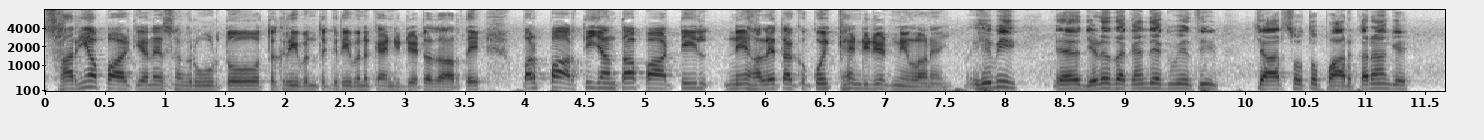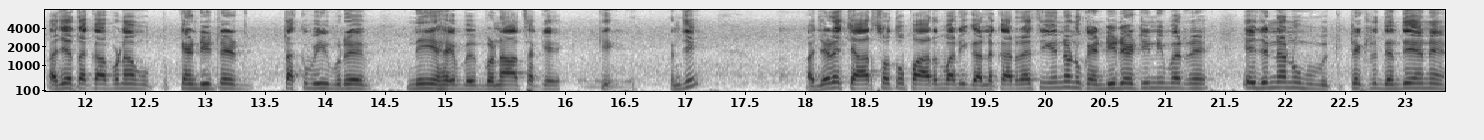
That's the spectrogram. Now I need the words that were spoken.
ਸਾਰੀਆਂ ਪਾਰਟੀਆਂ ਨੇ ਸੰਗਰੂਰ ਤੋਂ ਤਕਰੀਬਨ ਤਕਰੀਬਨ ਕੈਂਡੀਡੇਟ ਆਧਾਰ ਤੇ ਪਰ ਭਾਰਤੀ ਜਨਤਾ ਪਾਰਟੀ ਨੇ ਹਲੇ ਤੱਕ ਕੋਈ ਕੈਂਡੀਡੇਟ ਨਹੀਂ ਲਾਣਿਆ ਜੀ। ਇਹ ਵੀ ਜਿਹੜੇ ਤਾਂ ਕਹਿੰਦੇ ਕਿ ਵੀ ਅਸੀਂ 400 ਤੋਂ ਪਾਰ ਕਰਾਂਗੇ ਅਜੇ ਤੱਕ ਆਪਣਾ ਕੈਂਡੀਡੇਟ ਤੱਕ ਵੀ ਬੁਰੇ ਨਹੀਂ ਬ- ਬਣਾ ਸਕੇ। ਕਿ ਹਾਂਜੀ? ਆ ਜਿਹੜੇ 400 ਤੋਂ ਪਾਰ ਵਾਲੀ ਗੱਲ ਕਰ ਰਹੇ ਸੀ ਇਹਨਾਂ ਨੂੰ ਕੈਂਡੀਡੇਟ ਹੀ ਨਹੀਂ ਮਿਲ ਰਹੇ। ਇਹ ਜਿਨ੍ਹਾਂ ਨੂੰ ਟਿਕਟ ਦਿੰਦੇ ਨੇ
